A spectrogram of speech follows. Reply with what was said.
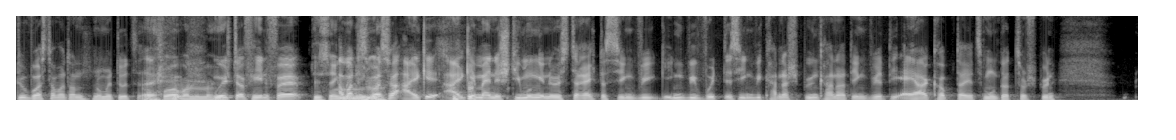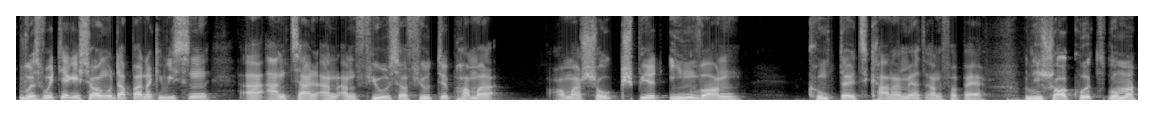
du warst aber dann nochmal dort. Äh, Davor war nicht mehr. Wurscht auf jeden Fall. Die aber das war so eine allge allgemeine Stimmung in Österreich, dass irgendwie, irgendwie wollte das irgendwie keiner spielen, keiner hat irgendwie die Eier gehabt, da jetzt Mundart zu spielen. Was wollte ich eigentlich sagen? Und ab einer gewissen äh, Anzahl an, an Views auf YouTube haben wir, haben wir schon gespürt, irgendwann kommt da jetzt keiner mehr dran vorbei. Und ich schau kurz, wo wir,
